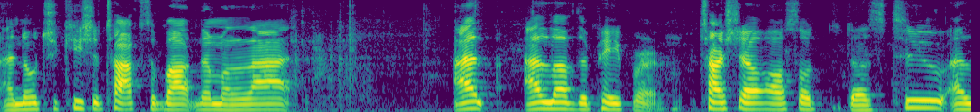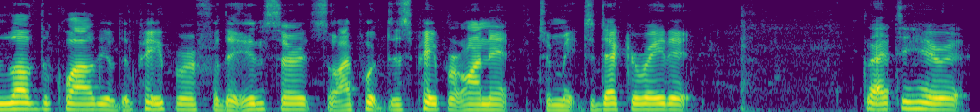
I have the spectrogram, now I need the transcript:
I know Shakisha talks about them a lot. I I love the paper. Tarshell also does too. I love the quality of the paper for the insert, so I put this paper on it to make to decorate it. Glad to hear it.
